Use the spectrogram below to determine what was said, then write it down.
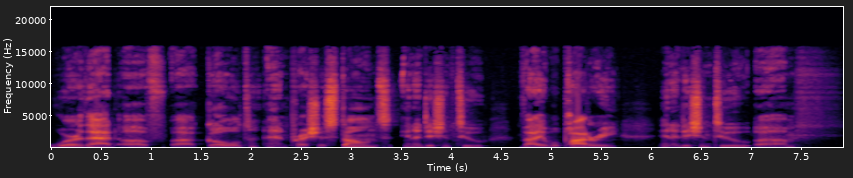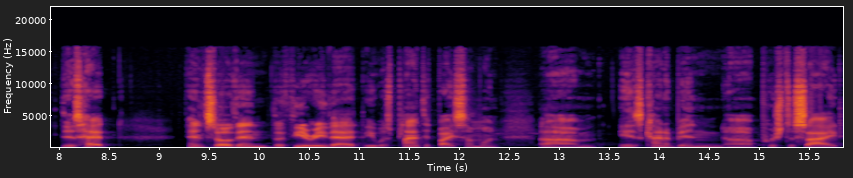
were that of uh, gold and precious stones, in addition to valuable pottery, in addition to um, this head. And so then the theory that it was planted by someone um, is kind of been uh, pushed aside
